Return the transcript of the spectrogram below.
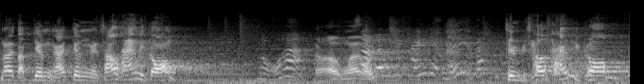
nói tập chân hả? Chân ngày 6 tháng đi con. Ngộ ha? Đó ờ quá sao rồi. đâu cái khái niệm đấy vậy ta? Chân 6 tháng đi con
